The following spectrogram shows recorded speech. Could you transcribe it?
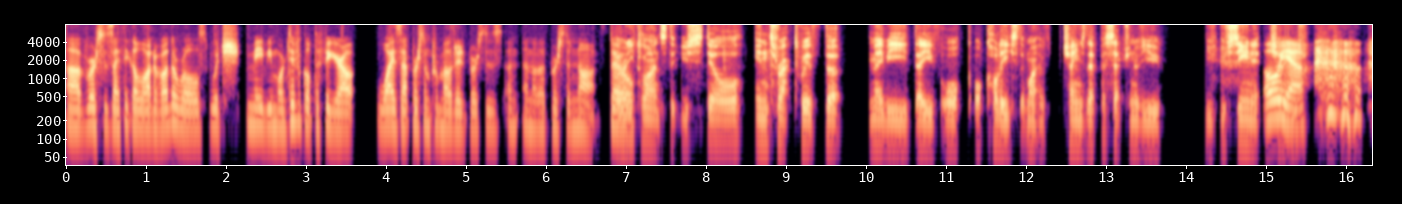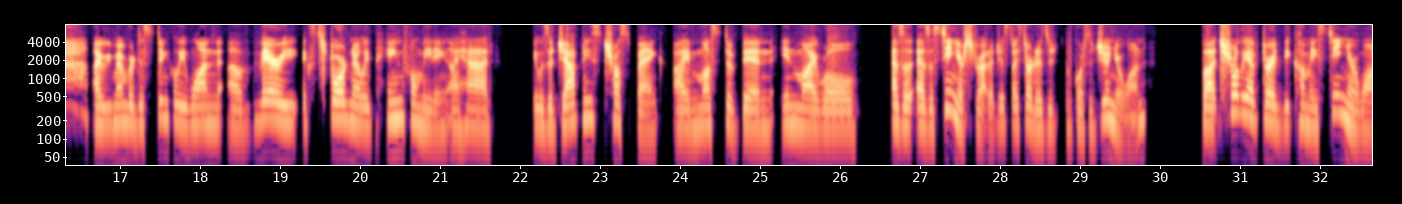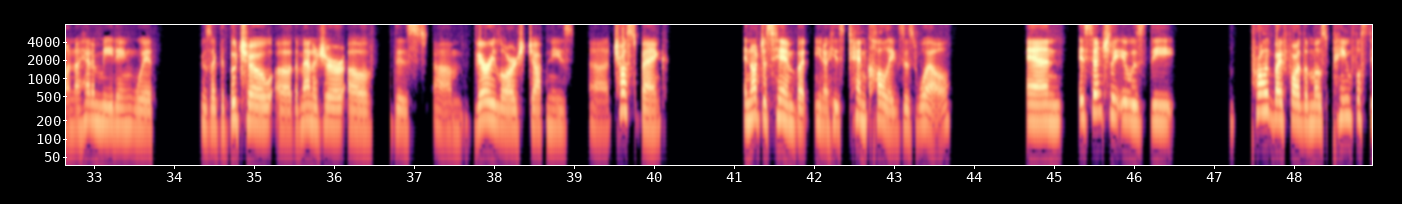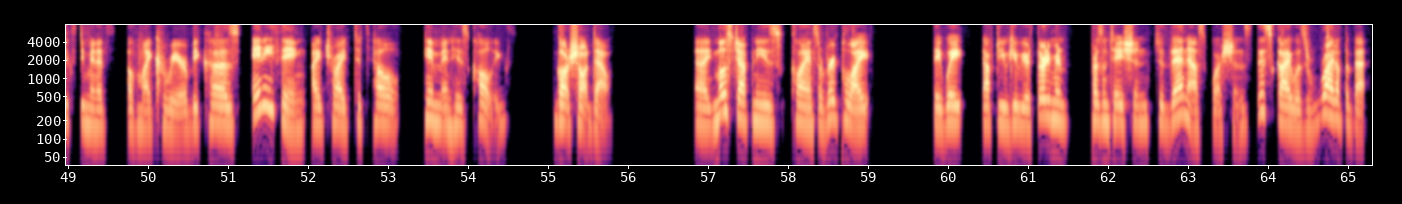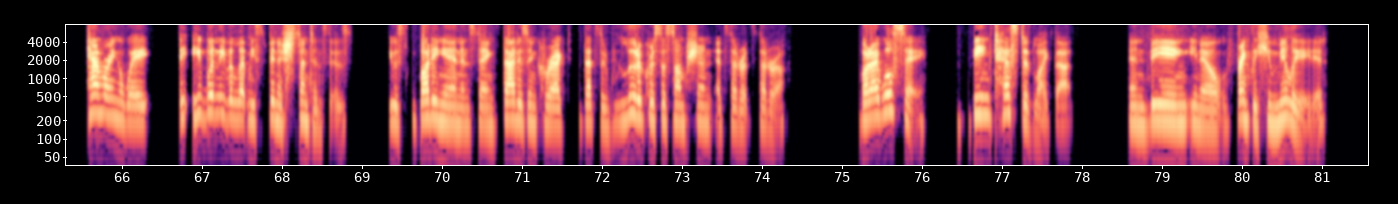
uh, versus I think a lot of other roles, which may be more difficult to figure out why is that person promoted versus an, another person not. So, are there any clients that you still interact with that maybe they've or or colleagues that might have changed their perception of you you, have seen it. Oh change. yeah, I remember distinctly one a very extraordinarily painful meeting I had. It was a Japanese trust bank. I must have been in my role as a as a senior strategist. I started as, a, of course, a junior one, but shortly after I'd become a senior one, I had a meeting with it was like the bucho, uh, the manager of this um, very large Japanese uh, trust bank, and not just him, but you know his ten colleagues as well. And essentially, it was the probably by far the most painful 60 minutes of my career because anything I tried to tell him and his colleagues got shot down. Uh, most Japanese clients are very polite. They wait after you give your 30 minute presentation to then ask questions. This guy was right off the bat hammering away. He wouldn't even let me finish sentences. He was butting in and saying, that is incorrect. That's a ludicrous assumption, et cetera, et cetera. But I will say, being tested like that and being, you know, frankly humiliated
